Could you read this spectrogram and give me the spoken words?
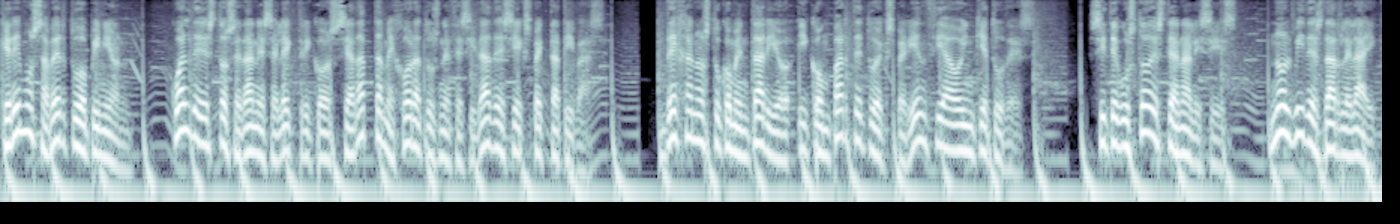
Queremos saber tu opinión. ¿Cuál de estos sedanes eléctricos se adapta mejor a tus necesidades y expectativas? Déjanos tu comentario y comparte tu experiencia o inquietudes. Si te gustó este análisis, no olvides darle like,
